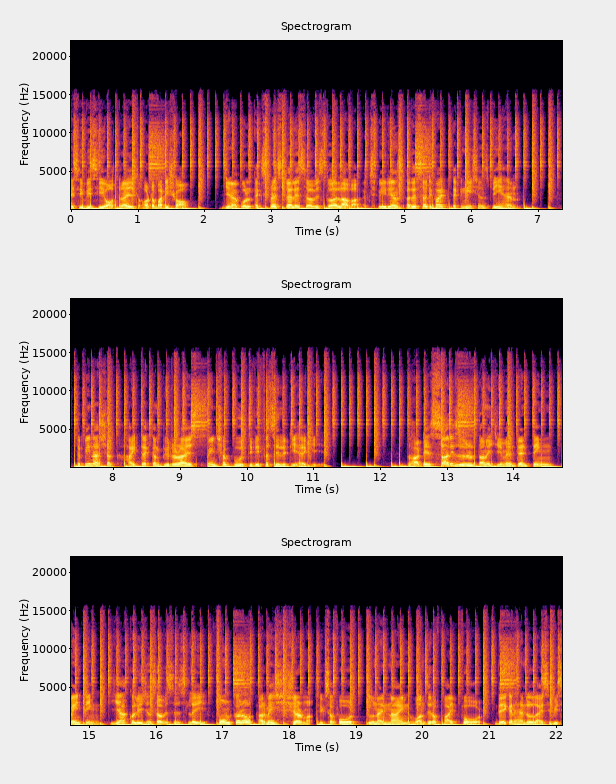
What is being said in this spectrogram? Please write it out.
ICBC authorised auto body shop ਜਿਨ੍ਹਾਂ ਕੋਲ ਐਕਸਪ੍ਰੈਸ ਵੈਲੇ ਸਰਵਿਸ ਤੋਂ ਇਲਾਵਾ ਐਕਸਪੀਰੀਅੰਸ ਅਤੇ ਸਰਟੀਫਾਈਡ ਟੈਕਨੀਸ਼ੀਅਨਸ ਵੀ ਹਨ ਤੇ ਬਿਨਾਂ ਸ਼ੱਕ hi tech computerised paint shop booth ਦੀ ਵੀ ਫੈਸਿਲਿਟੀ ਹੈਗੀ ਹੈ ਤੁਹਾਡੇ ਸਾਰੀ ਜ਼ਰੂਰਤਾਂ ਲਈ ਜਿਵੇਂ ਡੈਂਟਿੰਗ ਪੇਂਟਿੰਗ ਜਾਂ ਕੋਲੀਜਨ ਸਰਵਿਸਿਜ਼ ਲਈ ਫੋਨ ਕਰੋ Harmesh Sharma 6042991054 they can handle ICBC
